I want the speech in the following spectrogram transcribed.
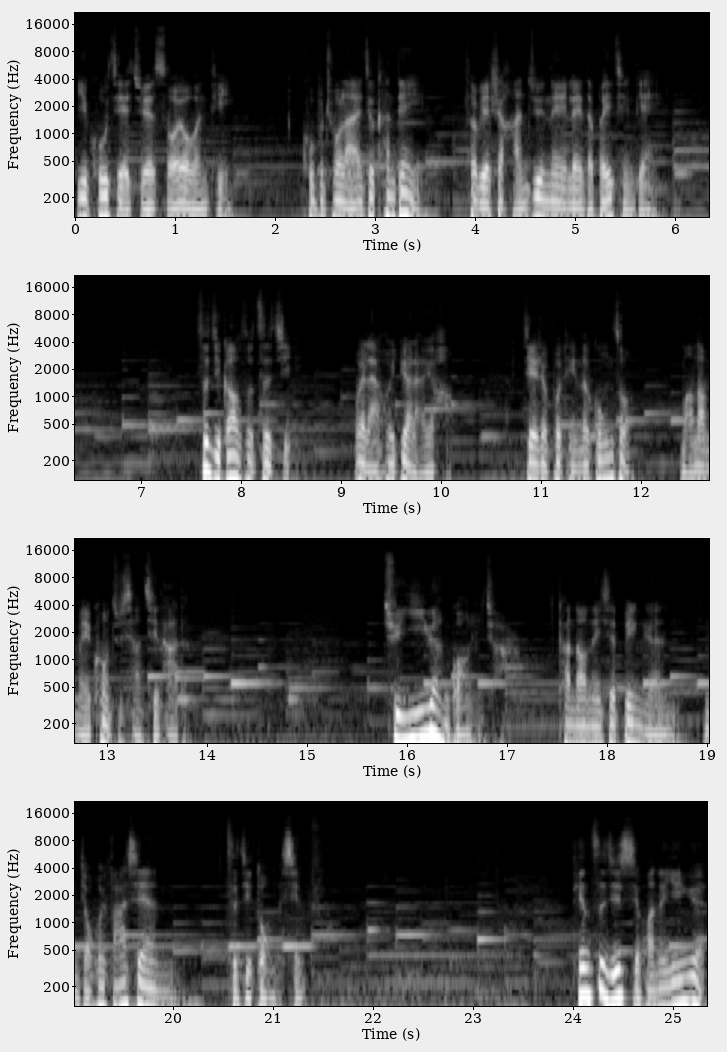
一哭解决所有问题，哭不出来就看电影，特别是韩剧那一类的悲情电影。自己告诉自己，未来会越来越好，接着不停的工作，忙到没空去想其他的。去医院逛一圈。看到那些病人，你就会发现自己多么幸福。听自己喜欢的音乐，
